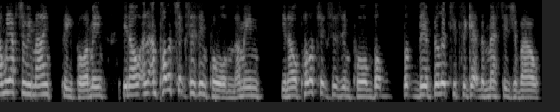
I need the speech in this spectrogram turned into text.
and we have to remind people. I mean, you know, and, and politics is important. I mean, you know, politics is important, but but the ability to get the message about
